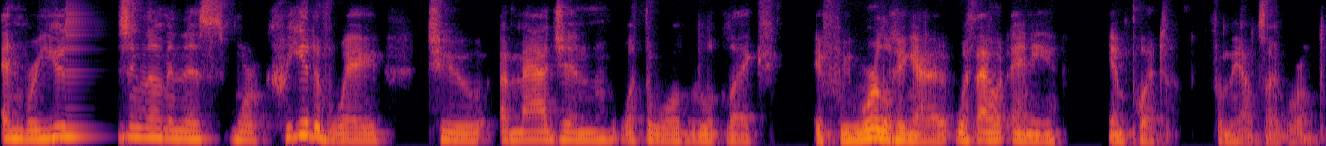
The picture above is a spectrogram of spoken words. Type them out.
and we're using them in this more creative way to imagine what the world would look like if we were looking at it without any input from the outside world.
